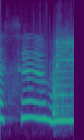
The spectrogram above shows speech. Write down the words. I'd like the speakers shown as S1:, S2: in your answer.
S1: लगे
